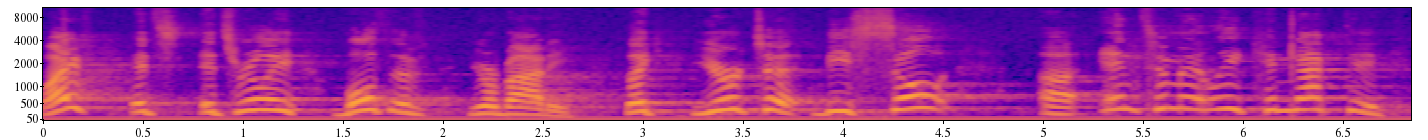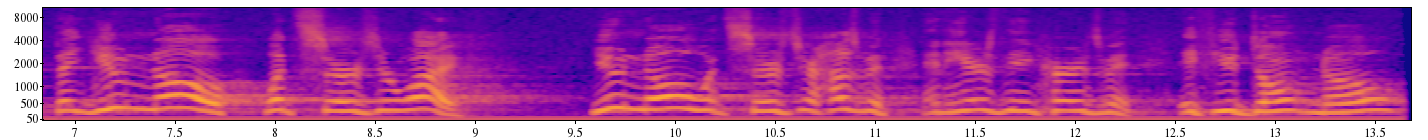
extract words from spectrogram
Wife, it's, it's really both of your body. Like you're to be so uh, intimately connected that you know what serves your wife. You know what serves your husband. And here's the encouragement if you don't know,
